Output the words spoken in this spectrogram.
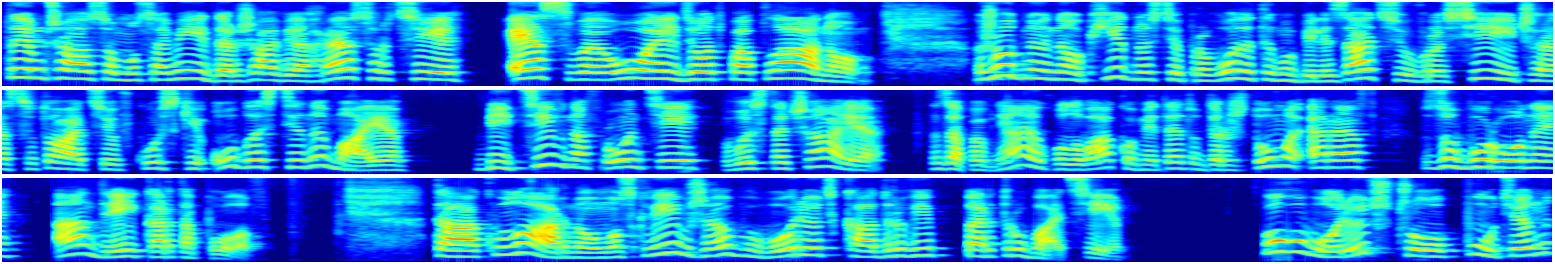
Тим часом у самій державі-агресорці СВО йде по плану. Жодної необхідності проводити мобілізацію в Росії через ситуацію в Курській області немає. Бійців на фронті вистачає, запевняє голова комітету Держдуми РФ з оборони Андрій Картаполов. Та кулуарно у Москві вже обговорюють кадрові пертурбації. Поговорюють, що Путін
